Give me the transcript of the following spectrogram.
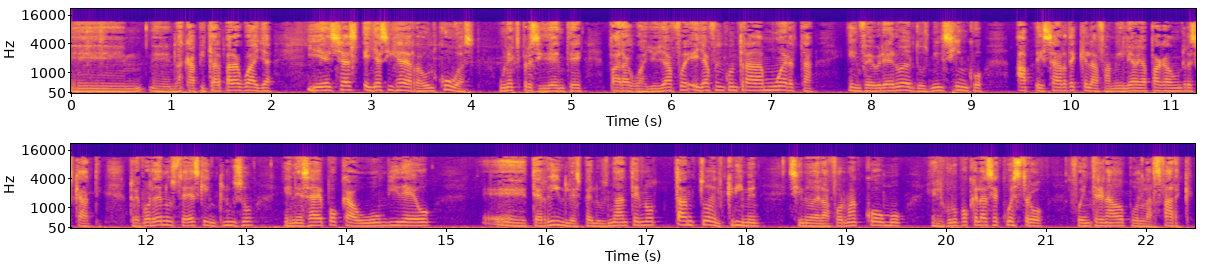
eh, en la capital paraguaya, y ella es, ella es hija de Raúl Cubas, un expresidente paraguayo. Ella fue, ella fue encontrada muerta en febrero del 2005, a pesar de que la familia había pagado un rescate. Recuerden ustedes que incluso en esa época hubo un video eh, terrible, espeluznante, no tanto del crimen, sino de la forma como el grupo que la secuestró fue entrenado por las FARC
